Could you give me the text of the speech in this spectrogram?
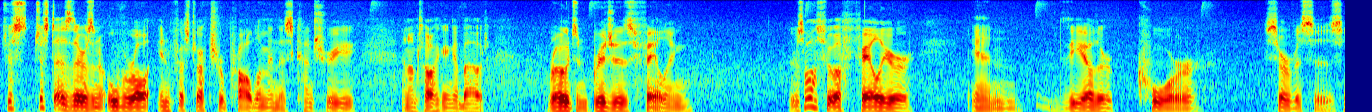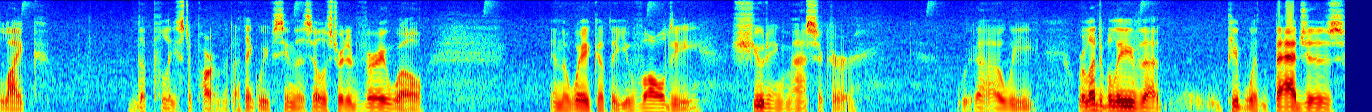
just, just as there's an overall infrastructure problem in this country, and I'm talking about roads and bridges failing, there's also a failure in the other core services like the police department. I think we've seen this illustrated very well in the wake of the Uvalde shooting massacre. Uh, we were led to believe that people with badges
